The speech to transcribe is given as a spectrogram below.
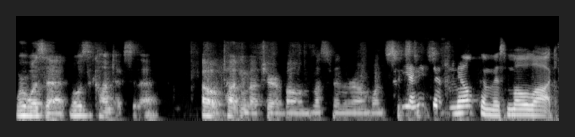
Where was that? What was the context of that? Oh, talking about Jeroboam. Must have been around 160. Yeah, he says Malcolm is Moloch.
